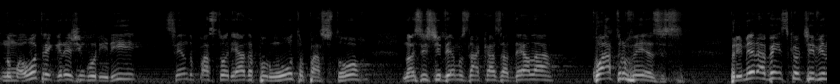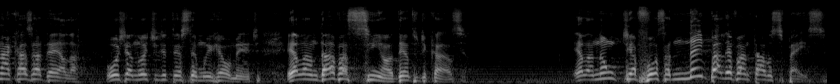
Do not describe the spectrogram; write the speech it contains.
numa outra igreja em Guriri, sendo pastoreada por um outro pastor. Nós estivemos na casa dela quatro vezes. Primeira vez que eu tive na casa dela, hoje é noite de testemunho realmente. Ela andava assim, ó, dentro de casa. Ela não tinha força nem para levantar os pés.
